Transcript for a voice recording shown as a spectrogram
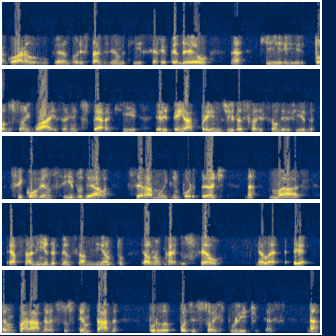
Agora o vereador está dizendo que se arrependeu, né? que todos são iguais, a gente espera que ele tenha aprendido essa lição de vida, se convencido dela será muito importante, né? mas essa linha de pensamento, ela não cai do céu, ela é, amparada, ela é sustentada por posições políticas, né?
